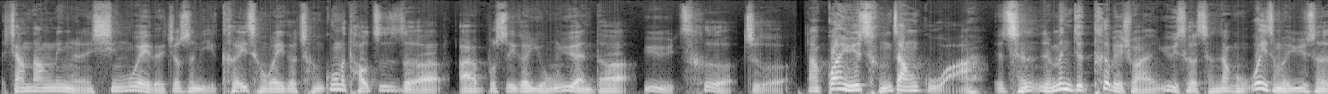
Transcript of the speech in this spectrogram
相当令人欣慰的，就是你可以成为一个成功的投资者，而不是一个永远的预测者。那关于成长股啊，成人们就特别喜欢预测成长股。为什么预测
